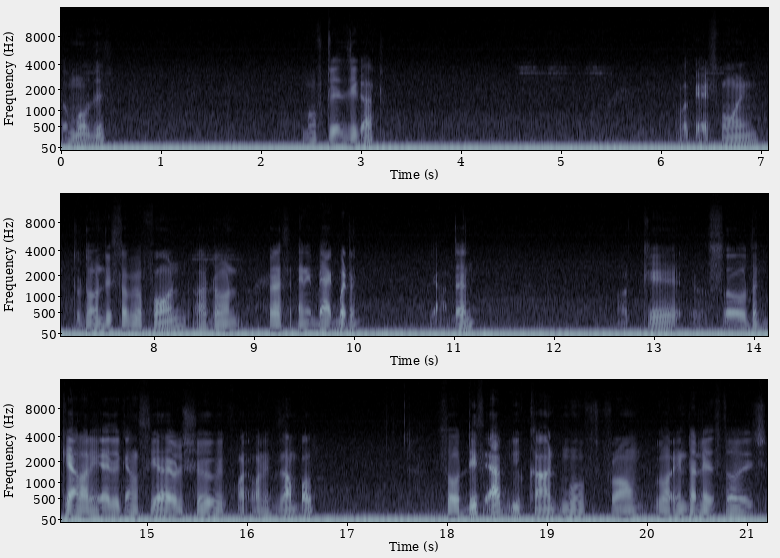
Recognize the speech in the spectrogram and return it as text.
So move this. Move to SD card okay it's moving so don't disturb your phone or don't press any back button. Yeah done. Okay so the gallery as you can see I will show you one example. So this app you can't move from your internal storage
